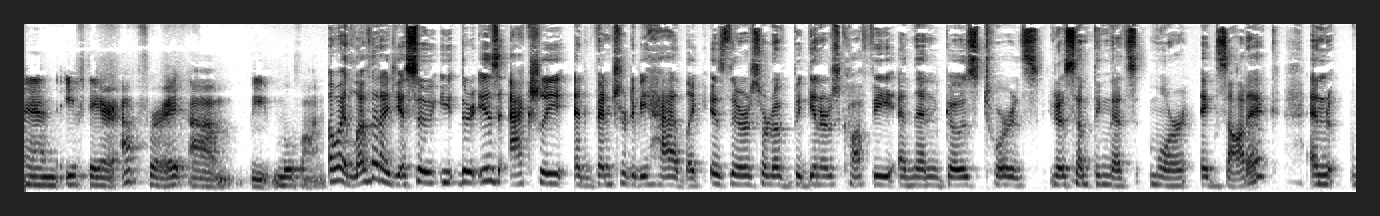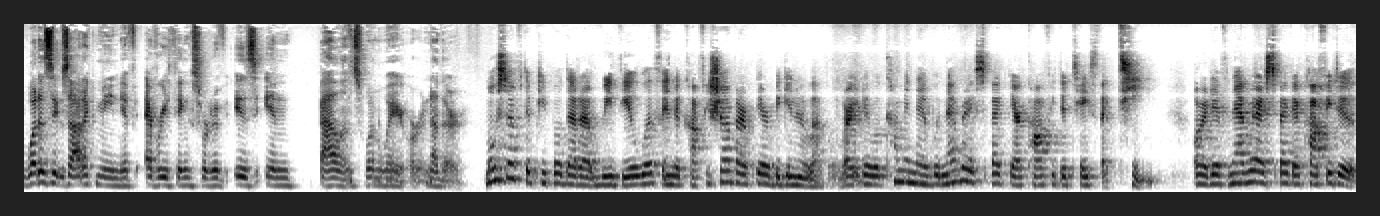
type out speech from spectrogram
And if they're up for it, um, we move on. Oh, I love that idea. So you, there is actually adventure to be had. Like, is there sort of beginner's coffee and then goes towards you know something that's more exotic? And what does exotic mean if everything sort of is in balance one way or another? most of the people that uh, we deal with in the coffee shop are they're beginner level, right? They would come in and would never expect their coffee to taste like tea, or they've never expected coffee to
